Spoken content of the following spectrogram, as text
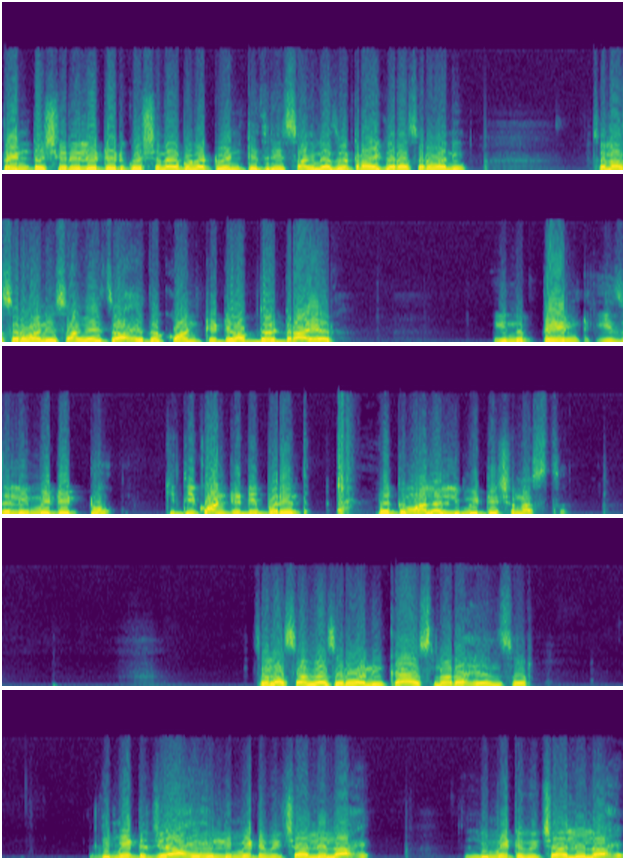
पेंटशी रिलेटेड क्वेश्चन आहे बघा ट्वेंटी थ्री सांगण्याचा ट्राय करा सर्वांनी. चला सर्वांनी सांगायचं आहे the quantity of the dryer in paint is limited to किती क्वांटिटी पर्यंत हे तुम्हाला लिमिटेशन असतं. चला सांगा सर्वांनी काय असणार आहे आन्सर लिमिट जे आहे हे लिमिट विचारलेलं आहे. लिमिट विचारलेलं आहे.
